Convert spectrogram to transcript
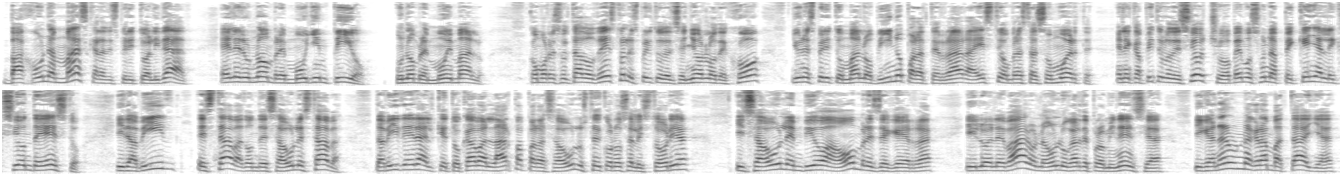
bajo una máscara de espiritualidad. Él era un hombre muy impío, un hombre muy malo. Como resultado de esto, el Espíritu del Señor lo dejó y un espíritu malo vino para aterrar a este hombre hasta su muerte. En el capítulo 18 vemos una pequeña lección de esto. Y David estaba donde Saúl estaba. David era el que tocaba el arpa para Saúl. Usted conoce la historia. Y Saúl envió a hombres de guerra y lo elevaron a un lugar de prominencia y ganaron una gran batalla,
